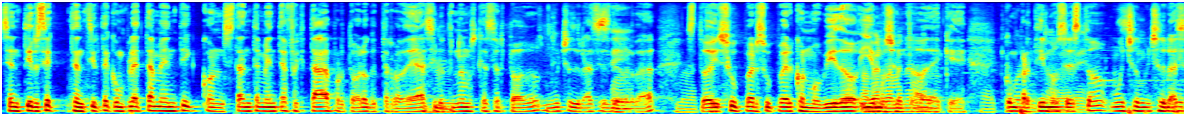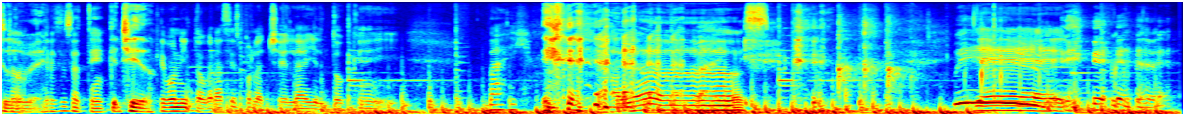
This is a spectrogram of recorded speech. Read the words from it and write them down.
sentirse sentirte completamente y constantemente afectada por todo lo que te rodea, si lo tenemos que hacer todos. Muchas gracias, de verdad. Estoy súper súper conmovido y emocionado de que compartimos esto. Muchas muchas gracias, bebé. Gracias a ti. Qué chido. Qué bonito. Gracias por la chela y el toque y Bye. Adiós. Yay.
